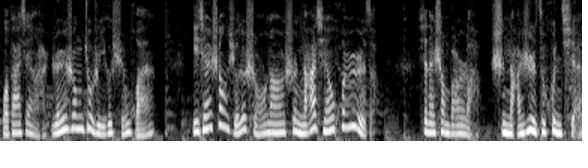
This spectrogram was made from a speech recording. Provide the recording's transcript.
我发现啊，人生就是一个循环。以前上学的时候呢，是拿钱混日子；现在上班了，是拿日子混钱。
